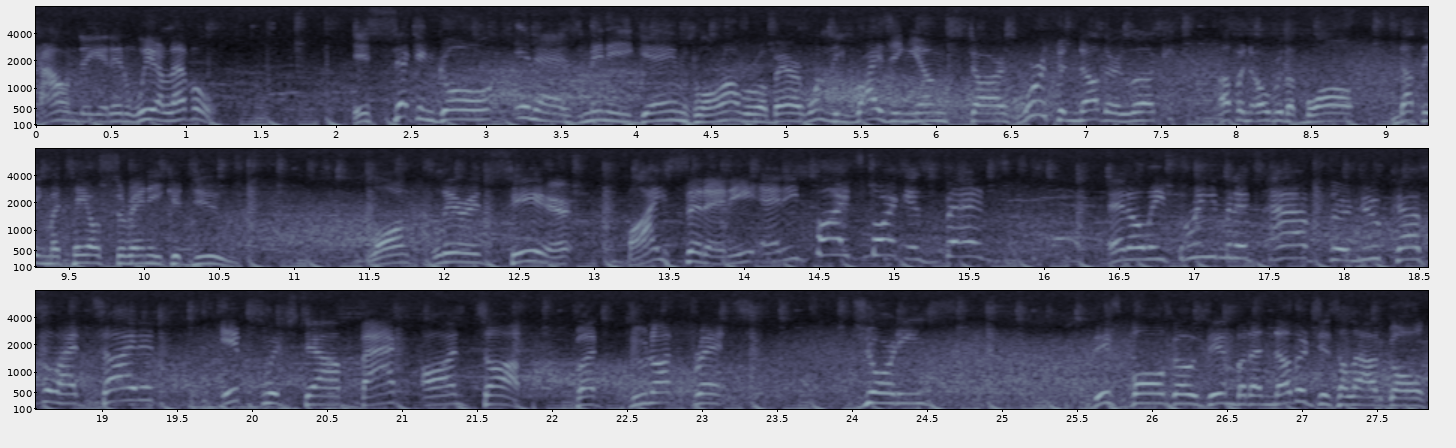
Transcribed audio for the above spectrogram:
Pounding it in, we are level. His second goal in as many games. Laurent Robert, one of the rising young stars, worth another look. Up and over the ball, nothing Matteo Sereni could do. Long clearance here by Sereni, and he finds Marcus Bent. And only three minutes after Newcastle had tied it, Ipswich Town back on top. But do not fret, Geordies. This ball goes in, but another disallowed goal.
